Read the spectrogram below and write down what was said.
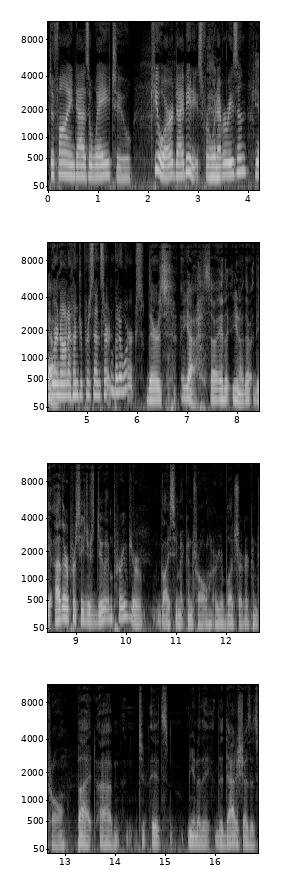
defined as a way to cure diabetes for whatever reason yeah. we're not 100% certain but it works There's yeah. So and you know the, the other procedures do improve your glycemic control or your blood sugar control, but um, to, it's you know the the data shows it's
